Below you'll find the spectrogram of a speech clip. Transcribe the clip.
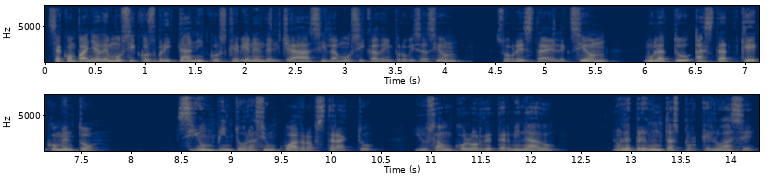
se acompaña de músicos británicos que vienen del jazz y la música de improvisación. Sobre esta elección, Mulatu Astatke comentó, Si un pintor hace un cuadro abstracto y usa un color determinado, no le preguntas por qué lo hace,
